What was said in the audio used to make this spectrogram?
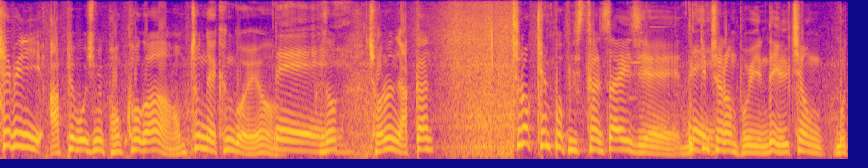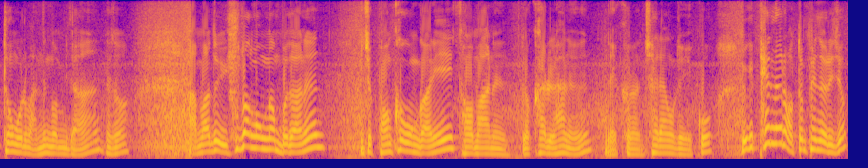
캐빈이 앞에 보시면 벙커가 엄청나게 큰 거예요. 네. 그래서 저는 약간 트럭 캠퍼 비슷한 사이즈의 네. 느낌처럼 보이는데 일체형 모터으로 만든 겁니다. 그래서 아마도 이 후방 공간보다는 이쪽 벙커 공간이 더 많은 역할을 하는 네, 그런 차량으로 되어 있고 여기 패널은 어떤 패널이죠?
